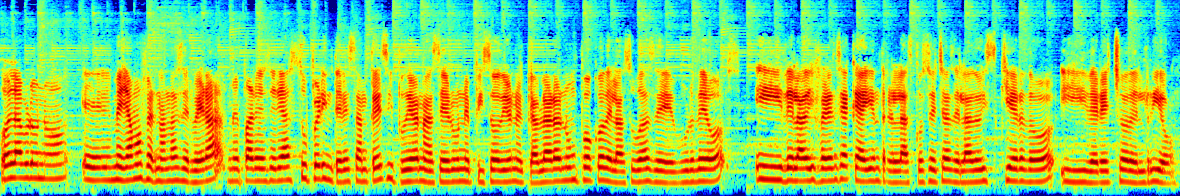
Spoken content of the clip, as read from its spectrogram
Hola Bruno, eh, me llamo Fernanda Cervera. Me parecería súper interesante si pudieran hacer un episodio en el que hablaran un poco de las uvas de Burdeos y de la diferencia que hay entre las cosechas del lado izquierdo y derecho del río,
